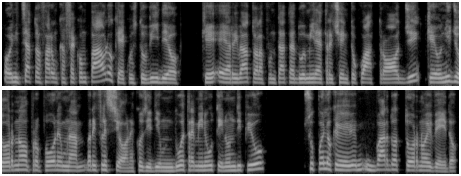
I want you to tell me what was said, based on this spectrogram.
ho iniziato a fare un caffè con Paolo, che è questo video che è arrivato alla puntata 2304 oggi, che ogni giorno propone una riflessione così di un 2-3 minuti, non di più, su quello che guardo attorno e vedo.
